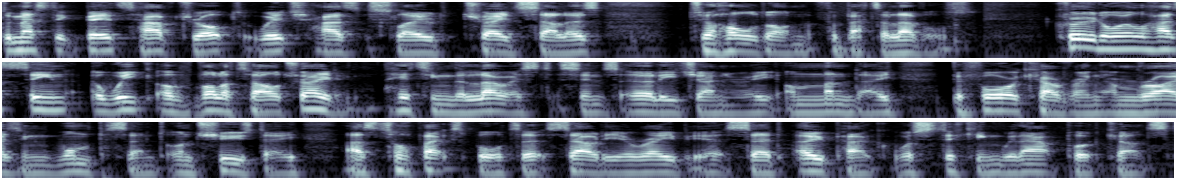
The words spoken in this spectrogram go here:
Domestic bids have dropped, which has slowed trade sellers to hold on for better levels. Crude oil has seen a week of volatile trading, hitting the lowest since early January on Monday before recovering and rising 1% on Tuesday as top exporter Saudi Arabia said OPEC was sticking with output cuts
